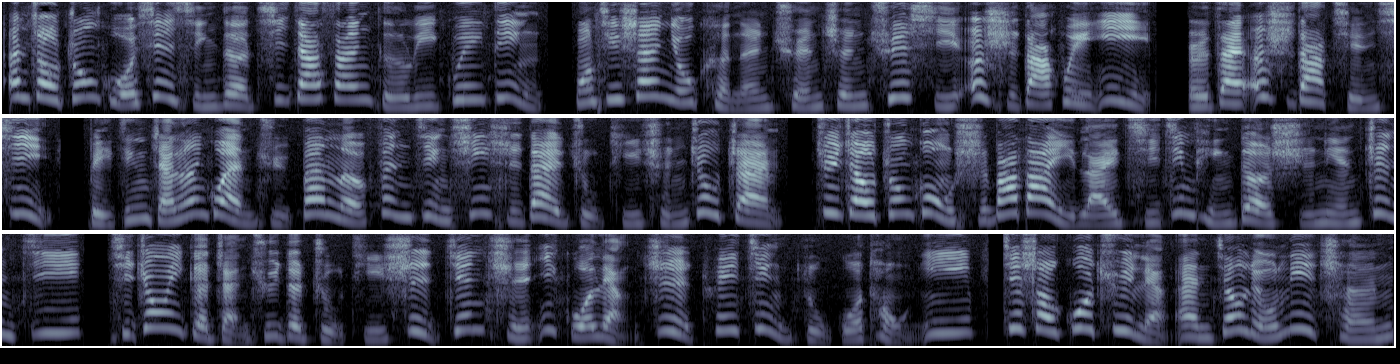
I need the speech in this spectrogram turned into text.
按照中国现行的七加三隔离规定，王岐山有可能全程缺席二十大会议。而在二十大前夕，北京展览馆举办了“奋进新时代”主题成就展，聚焦中共十八大以来习近平的十年政绩。其中一个展区的主题是“坚持一国两制，推进祖国统一”，介绍过去两岸交流历程。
